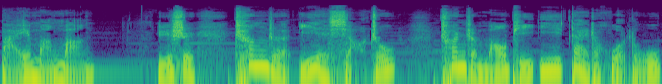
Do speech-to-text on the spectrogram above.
白茫茫。于是，撑着一叶小舟，穿着毛皮衣，带着火炉，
